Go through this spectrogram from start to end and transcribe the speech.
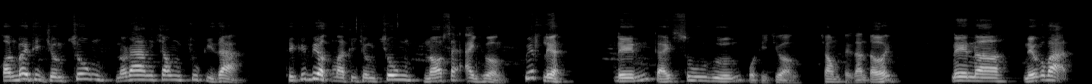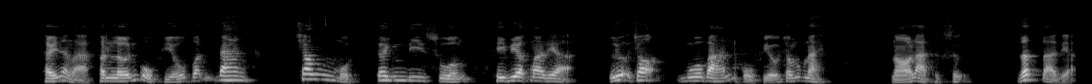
Còn bây thị trường chung nó đang trong chu kỳ giảm thì cái việc mà thị trường chung nó sẽ ảnh hưởng quyết liệt đến cái xu hướng của thị trường trong thời gian tới. Nên uh, nếu các bạn thấy rằng là phần lớn cổ phiếu vẫn đang trong một kênh đi xuống thì việc mà gì ạ? à? Lựa chọn mua bán cổ phiếu trong lúc này. Nó là thực sự rất là gì ạ?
